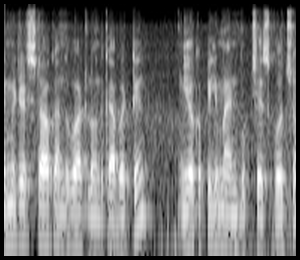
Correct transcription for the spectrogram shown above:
లిమిటెడ్ స్టాక్ అందుబాటులో ఉంది కాబట్టి ఈ యొక్క పిల్లిమాయను బుక్ చేసుకోవచ్చు.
